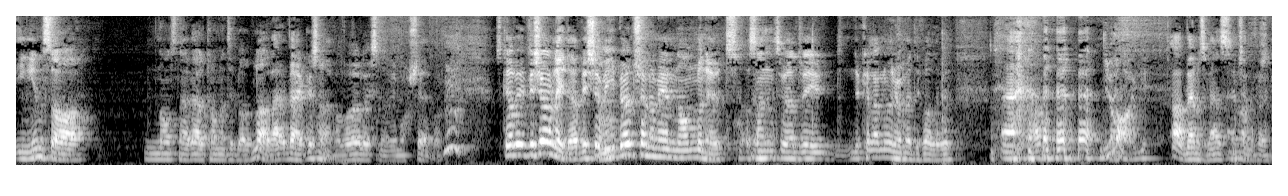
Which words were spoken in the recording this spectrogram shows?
Ingen sa någon sån här välkommen till bla bla bla. Ver- Verkar som att man var liksom i morse. Jag bara, Ska vi, vi kör lite? Vi, kör, vi behöver köra med någon minut. Och sen så att vi, du kan lämna rummet ifall du vill. Jag? Ja, vem som helst som känner för. jag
